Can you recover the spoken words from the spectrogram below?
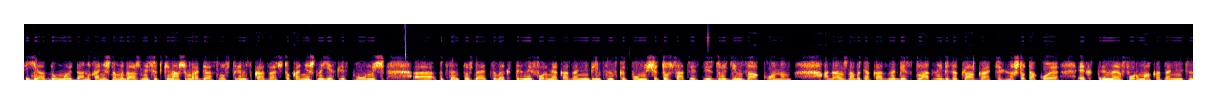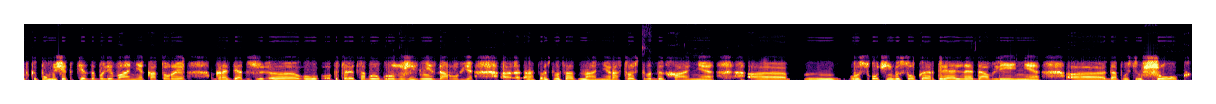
Я думаю, да, но, конечно, мы должны все-таки нашим радиослушателям сказать, что, конечно, если в помощь э, пациент нуждается в экстренной форме оказания медицинской помощи, то в соответствии с другим законом она должна быть оказана бесплатно и безотлагательно. Что такое экстренная форма оказания медицинской помощи? Это те заболевания, которые грозят, э, представляют собой угрозу жизни и здоровья. Э, расстройство сознания, расстройство дыхания, э, очень высокое артериальное давление, э, допустим, шок.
